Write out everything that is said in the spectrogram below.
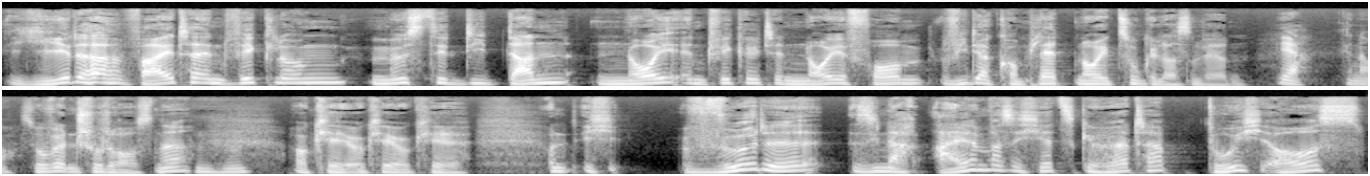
jeder Weiterentwicklung müsste die dann neu entwickelte neue Form wieder komplett neu zugelassen werden. Ja, genau. So wird ein Schuh draus, ne? Mhm. Okay, okay, okay. Und ich würde sie nach allem, was ich jetzt gehört habe, durchaus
